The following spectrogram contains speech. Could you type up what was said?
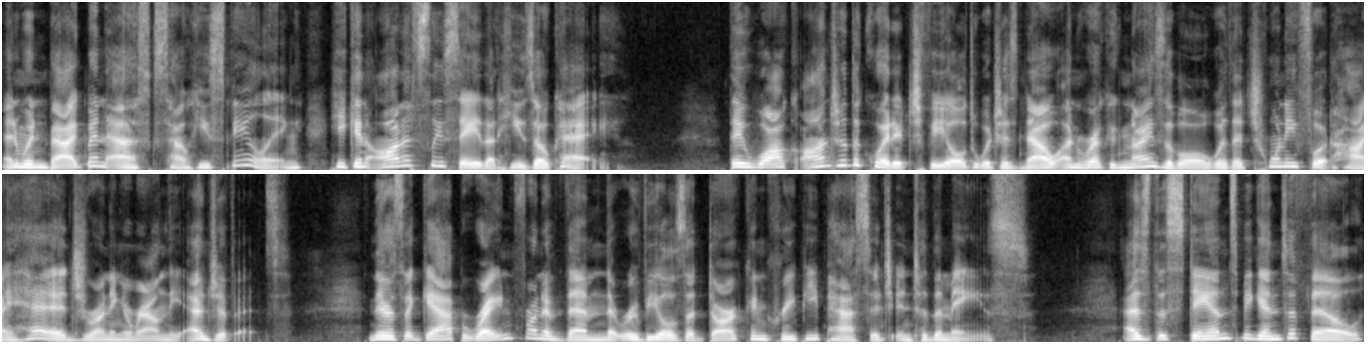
and when Bagman asks how he's feeling, he can honestly say that he's okay. They walk onto the Quidditch field, which is now unrecognizable with a 20 foot high hedge running around the edge of it. There's a gap right in front of them that reveals a dark and creepy passage into the maze. As the stands begin to fill,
